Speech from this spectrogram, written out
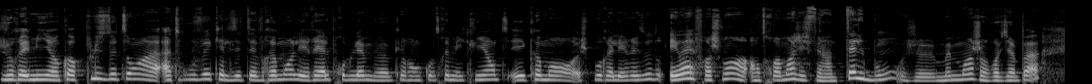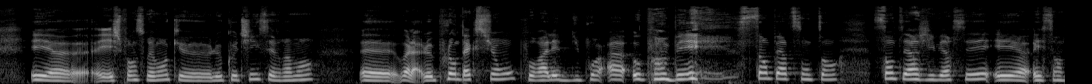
j'aurais mis encore plus de temps à, trouver quels étaient vraiment les réels problèmes euh, que rencontraient mes clientes et comment je pourrais les résoudre. Et ouais, franchement, en trois mois, j'ai fait un tel bond, même moi, j'en reviens pas. Et, euh, et, je pense vraiment que le coaching, c'est vraiment euh, voilà, le plan d'action pour aller du point A au point B sans perdre son temps, sans tergiverser et, sans,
